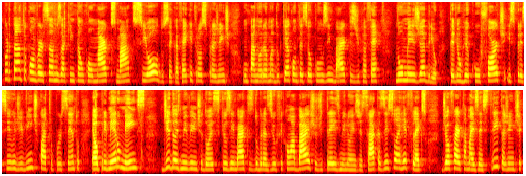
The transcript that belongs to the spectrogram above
Portanto, conversamos aqui então com o Marcos Matos, CEO do Secafé, que trouxe para a gente um panorama do que aconteceu com os embarques de café no mês de abril. Teve um recuo forte, expressivo de 24%. É o primeiro mês de 2022 que os embarques do Brasil ficam abaixo de 3 milhões de sacas. Isso é reflexo de oferta mais restrita. A gente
